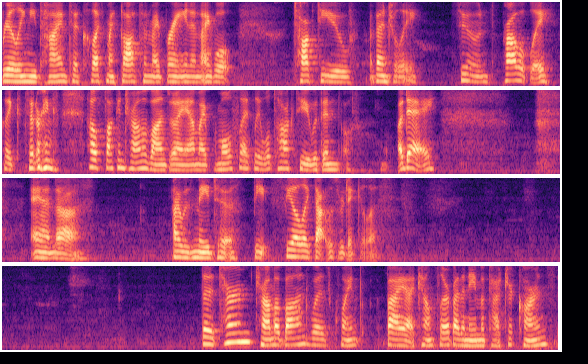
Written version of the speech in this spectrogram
really need time to collect my thoughts in my brain, and I will talk to you eventually. Soon, probably. Like, considering how fucking trauma bonded I am, I most likely will talk to you within a day. And, uh, I was made to be, feel like that was ridiculous. The term trauma bond was coined by a counselor by the name of Patrick Carnes,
